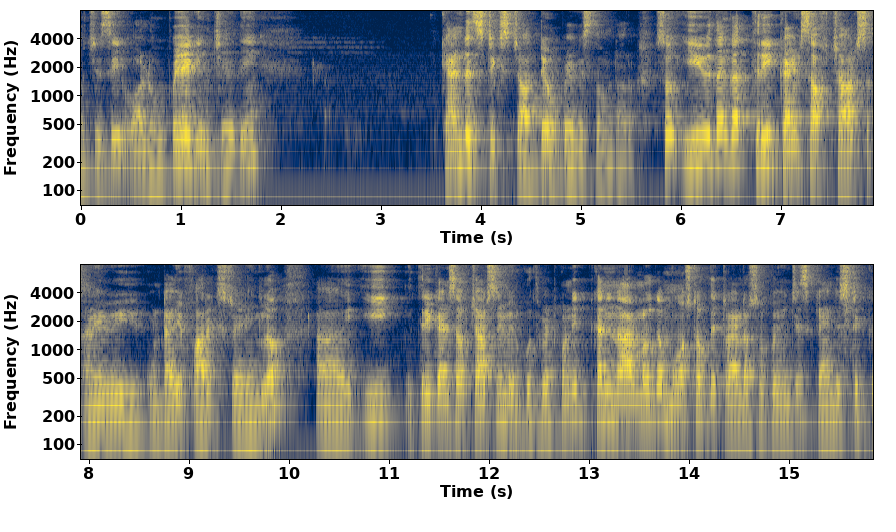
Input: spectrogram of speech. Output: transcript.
వచ్చేసి వాళ్ళు ఉపయోగించేది క్యాండిల్ స్టిక్స్ చార్టే ఉపయోగిస్తూ ఉంటారు. సో ఈ విధంగా త్రీ కైండ్స్ ఆఫ్ చార్ట్స్ అనేవి ఉంటాయి ఫారెక్స్ ట్రేడింగ్లో ఈ త్రీ కైండ్స్ ఆఫ్ చార్ట్స్ని మీరు గుర్తుపెట్టుకోండి. కానీ నార్మల్గా మోస్ట్ ఆఫ్ ది ట్రేడర్స్ ఉపయోగించేసి candle stick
